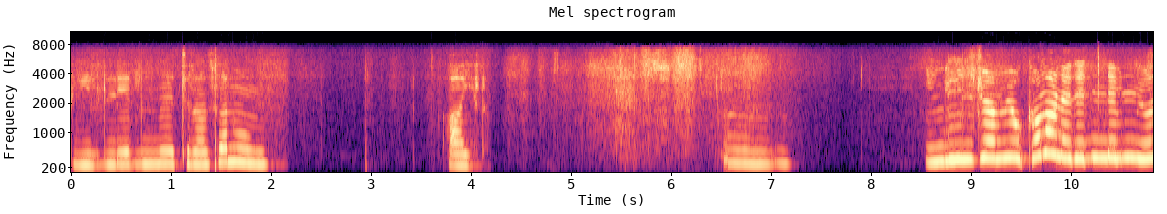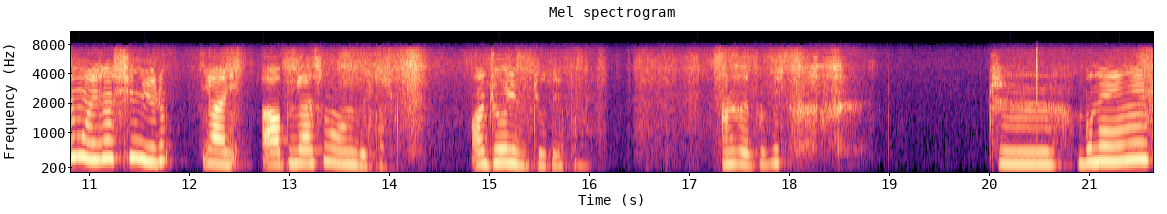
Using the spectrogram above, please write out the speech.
Birilerine transfer mi? Hayır. Hmm. İngilizcem yok ama ne dediğini de bilmiyorum. O yüzden silmiyorum. Yani abim gelsin onu göster. Anca öyle videoda yaparım. Anca yapabilir. Tüh, Bu neymiş?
